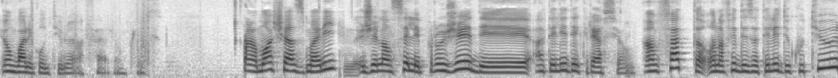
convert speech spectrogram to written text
Et on va les continuer à faire en plus. Alors moi, chez Asmari, j'ai lancé les projets des de création. En fait, on a fait des ateliers de couture,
